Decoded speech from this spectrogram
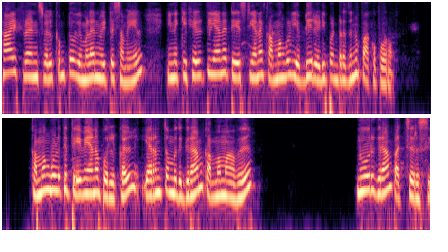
Hi friends welcome to Vimalan வீட்டு சமையல். இன்னைக்கு ஹெல்த்தியான டேஸ்டியான கம்மங்கூழ் எப்படி ரெடி பண்றதுன்னு பார்க்க போறோம். கம்மங்கூழுக்கு தேவையான பொருட்கள் 250 கிராம் கம்மமாவு நூறு கிராம் பச்சரிசி.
